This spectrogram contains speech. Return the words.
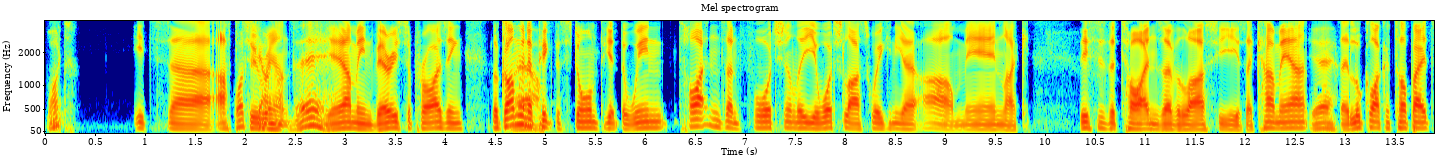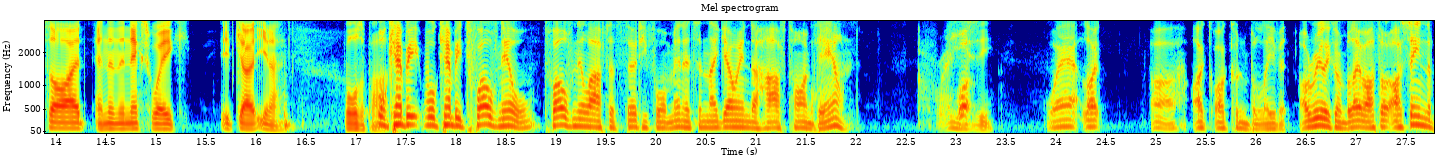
what? It's uh, after What's two rounds. Yeah, I mean, very surprising. Look, I'm going to pick the Storm to get the win. Titans, unfortunately, you watched last week and you go, oh man, like this is the Titans over the last few years. They come out, Yeah. they look like a top eight side, and then the next week it go, you know, falls apart. Well, can be well can be 12 0 12 0 after 34 minutes, and they go into half time down. Crazy. Wow, like, oh, I, I couldn't believe it. I really couldn't believe it. I thought I seen the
